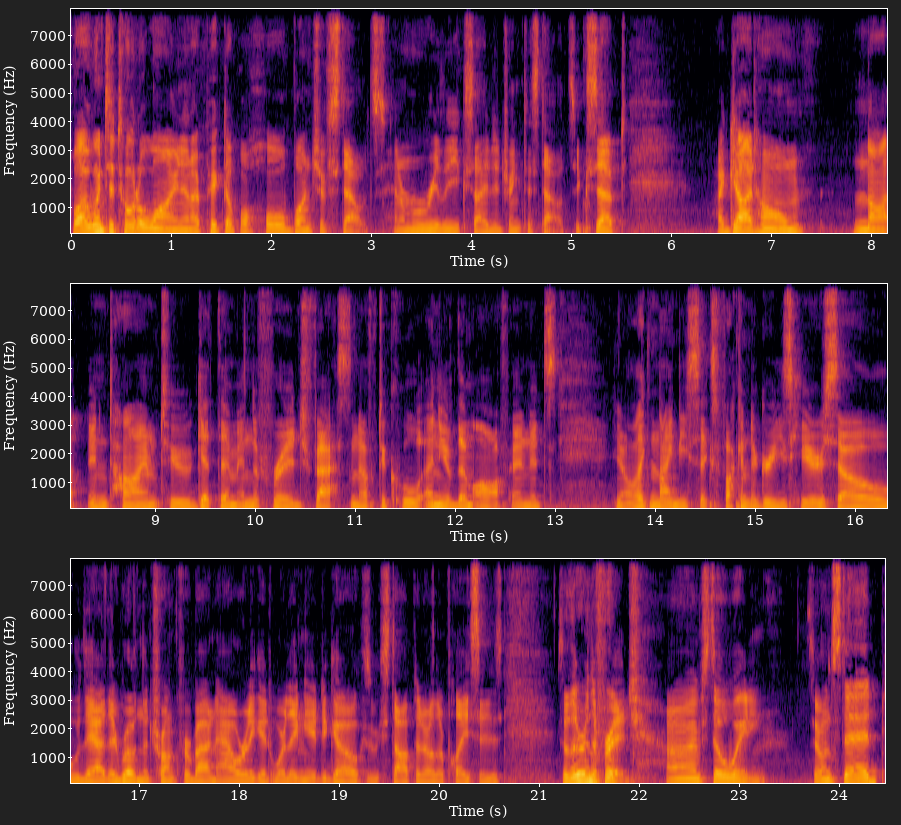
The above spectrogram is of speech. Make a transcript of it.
well, I went to Total Wine and I picked up a whole bunch of stouts, and I'm really excited to drink the stouts. Except, I got home not in time to get them in the fridge fast enough to cool any of them off, and it's you know like 96 fucking degrees here. So yeah, they rode in the trunk for about an hour to get where they needed to go because we stopped at other places. So they're in the fridge. I'm still waiting. So instead,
